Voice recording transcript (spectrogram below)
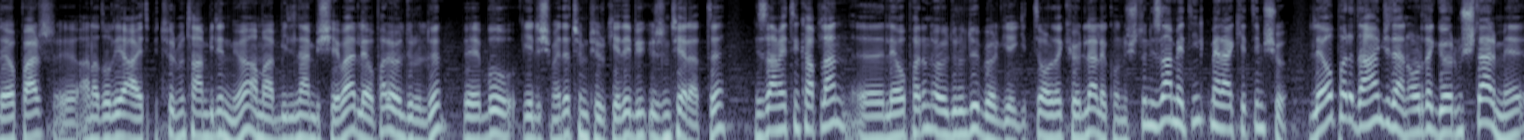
leopar e, Anadolu'ya ait bir tür mü tam bilinmiyor ama bilinen bir şey var. Leopar öldürüldü ve bu gelişmede tüm Türkiye'de büyük üzüntü yarattı. Nizamettin Kaplan e, Leopar'ın öldürüldüğü bölgeye gitti. Orada köylülerle konuştu. Nizamettin ilk merak ettiğim şu. Leopar'ı daha önceden orada görmüşler mi?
